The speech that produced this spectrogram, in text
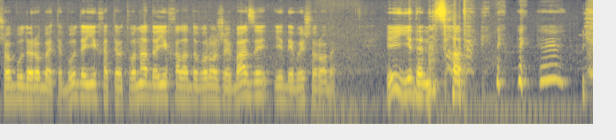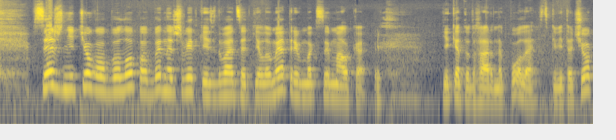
Що буде робити? Буде їхати. От вона доїхала до ворожої бази і диви, що робить. І їде назад. Все ж нічого було, побине швидкість 20 км максималка. Яке тут гарне поле з квіточок,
